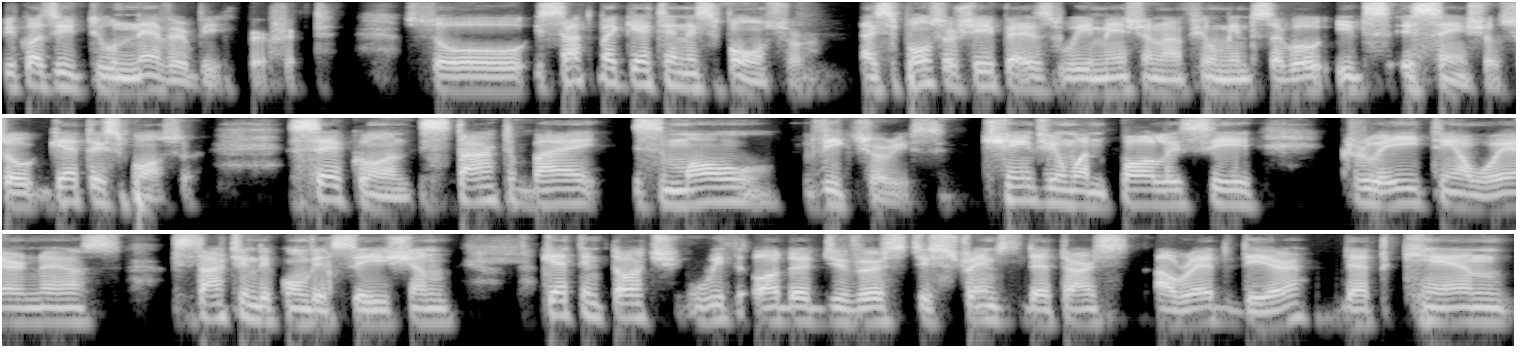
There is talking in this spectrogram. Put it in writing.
because it will never be perfect. So start by getting a sponsor. A sponsorship, as we mentioned a few minutes ago, it's essential. So get a sponsor. Second, start by small victories, changing one policy, creating awareness, starting the conversation, get in touch with other diversity strengths that are already there that can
